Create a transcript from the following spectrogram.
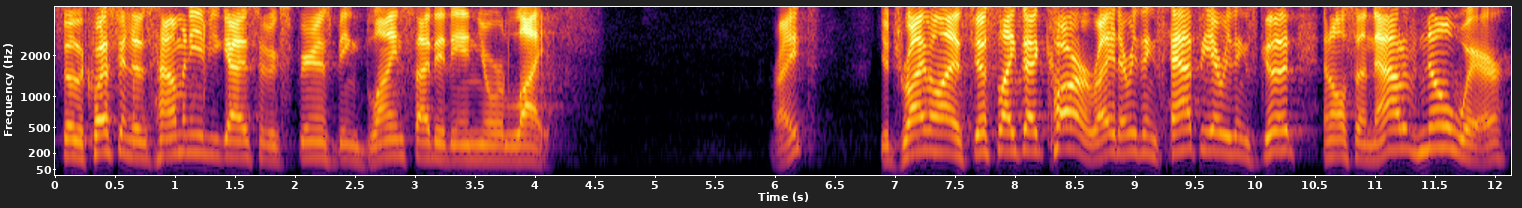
So the question is how many of you guys have experienced being blindsided in your life? Right? You're driving along, it's just like that car, right? Everything's happy, everything's good, and all of a sudden, out of nowhere,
